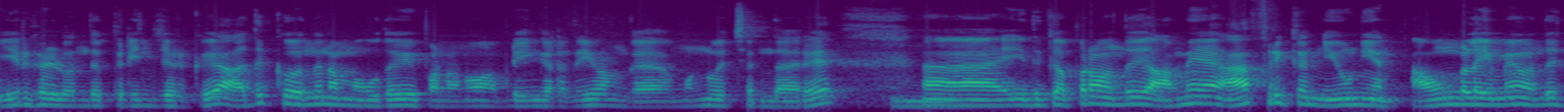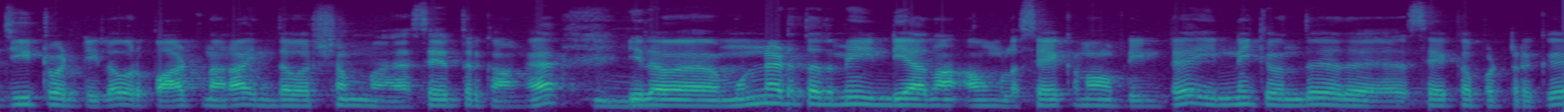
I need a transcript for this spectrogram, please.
உயிர்கள் வந்து பிரிஞ்சிருக்கு. அதுக்கு வந்து நம்ம உதவி பண்ணணும் அப்படிங்கிறதையும் அங்க முன் வச்சிருந்தாரு. இதுக்கப்புறம் வந்து அமே ஆப்பிரிக்கன் யூனியன் அவங்களையுமே வந்து ஜி டுவெண்ட்டியில் ஒரு பார்ட்னராக இந்த வருஷம் சேர்த்திருக்காங்க. இதை முன்னெடுத்ததுமே இந்தியா தான் அவங்கள சேர்க்கணும் அப்படின்ட்டு இன்னைக்கு வந்து அது சேர்க்கப்பட்டிருக்கு.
